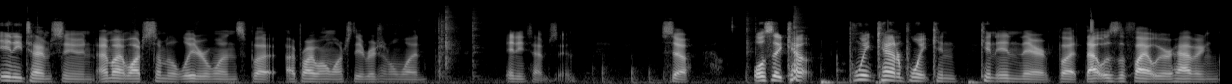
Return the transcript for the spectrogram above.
anytime soon. I might watch some of the later ones, but I probably won't watch the original one anytime soon. So, we'll say count point counterpoint can can end there, but that was the fight we were having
